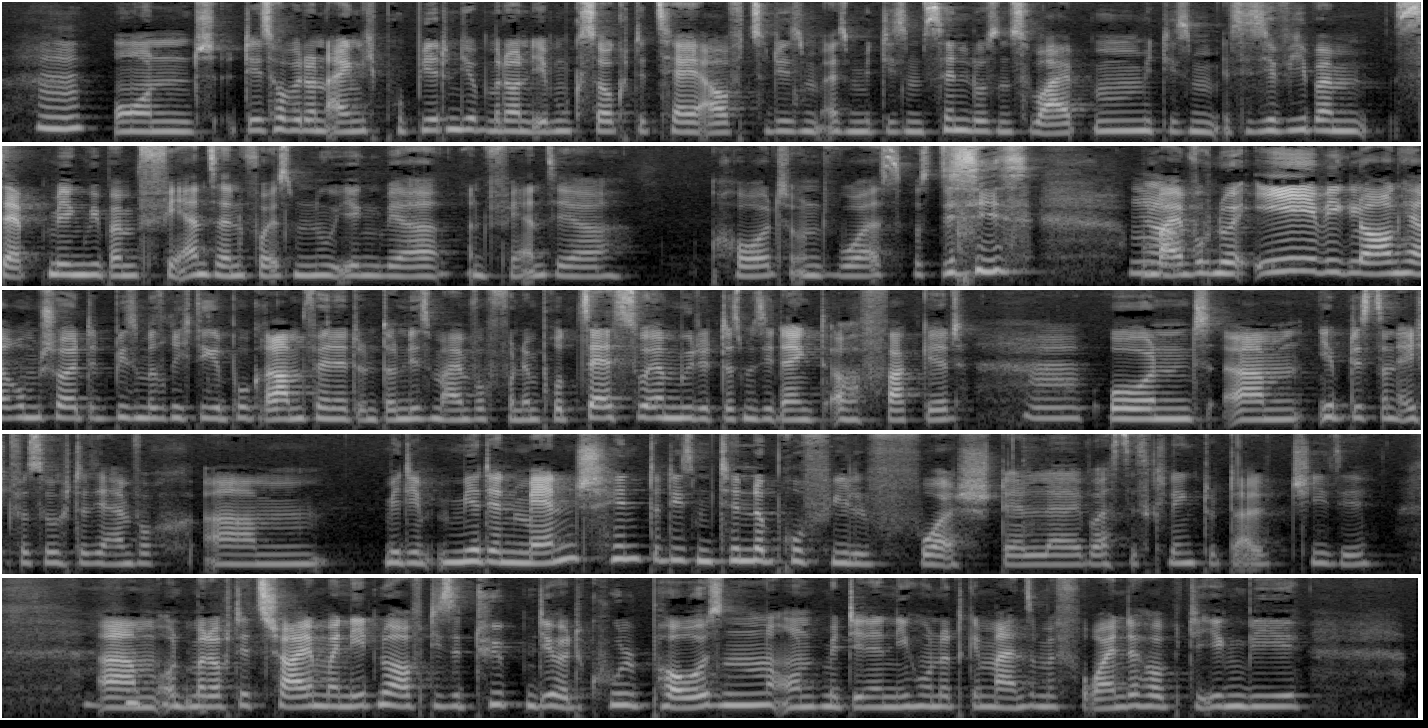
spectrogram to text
Und das habe ich dann eigentlich probiert und ich habe mir dann eben gesagt, jetzt höre ich auf zu diesem, also mit diesem sinnlosen Swipen, mit diesem, es ist ja wie beim Zappen, irgendwie beim Fernsehen, falls nur irgendwer einen Fernseher hat und weiß, was das ist. Und man einfach nur ewig lang herumschaltet, bis man das richtige Programm findet und dann ist man einfach von dem Prozess so ermüdet, dass man sich denkt, oh fuck it. Und ähm, ich habe das dann echt versucht, dass ich einfach ähm, mir, dem, mir den Mensch hinter diesem Tinder-Profil vorstelle. Ich weiß, das klingt total cheesy. ähm, und man dachte, jetzt schaue ich mal nicht nur auf diese Typen, die halt cool posen und mit denen ich 100 gemeinsame Freunde habe, die irgendwie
